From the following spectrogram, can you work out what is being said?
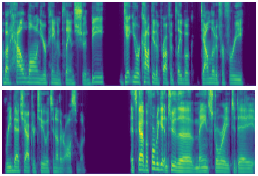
about how long your payment plans should be. Get your copy of the profit playbook, download it for free, read that chapter too. It's another awesome one. And Scott, before we get into the main story today,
